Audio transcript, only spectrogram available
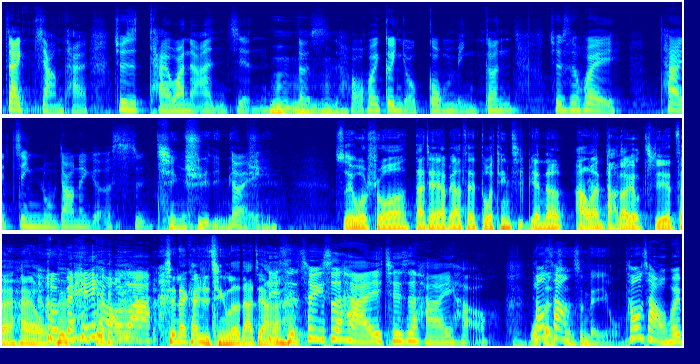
在讲台就是台湾的案件的时候，会更有共鸣，跟就是会太进入到那个事情绪里面去。对。所以我说，大家要不要再多听几遍呢？阿万打到有职业灾害哦，没有啦。现在开始请了大家。其实其实还其实还好。嗯、我本身是没有。通常我会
